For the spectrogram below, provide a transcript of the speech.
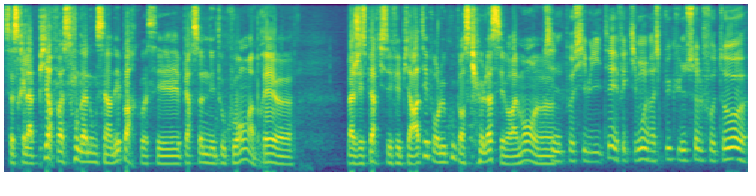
ça serait la pire façon d'annoncer un départ. Quoi. C'est, personne n'est au courant. Après, euh, bah, j'espère qu'il s'est fait pirater pour le coup parce que là, c'est vraiment. euh, C'est une possibilité. Effectivement, il reste plus qu'une seule photo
